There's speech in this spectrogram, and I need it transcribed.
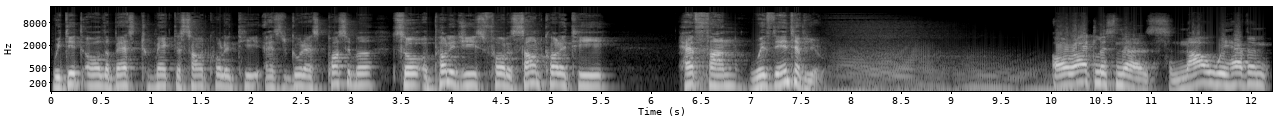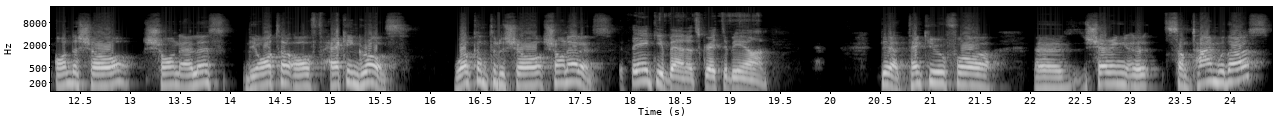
We did all the best to make the sound quality as good as possible. So, apologies for the sound quality. Have fun with the interview. All right, listeners. Now we have him on the show, Sean Ellis, the author of Hacking Growth. Welcome to the show, Sean Ellis. Thank you, Ben. It's great to be on. Yeah, thank you for uh, sharing uh, some time with us.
